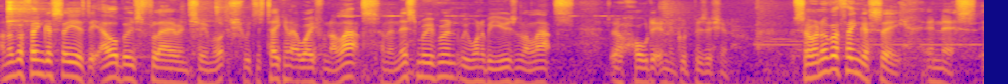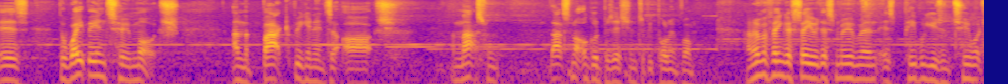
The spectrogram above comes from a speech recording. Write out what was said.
Another thing I see is the elbows flaring too much, which is taking it away from the lats. And in this movement, we want to be using the lats to hold it in a good position. So another thing I see in this is the weight being too much and the back beginning to arch. And that's, that's not a good position to be pulling from. Another thing I see with this movement is people using too much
